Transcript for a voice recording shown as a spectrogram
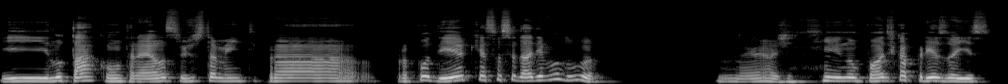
e lutar contra elas justamente para poder que a sociedade evolua. Né? A gente não pode ficar preso a isso.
